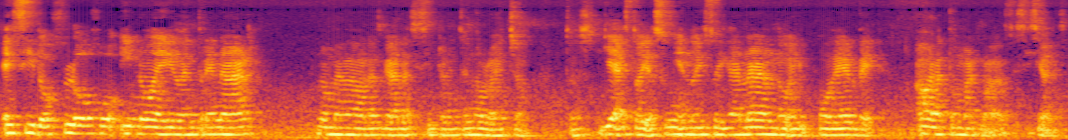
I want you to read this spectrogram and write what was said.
he sido flojo y no he ido a entrenar, no me ha dado las ganas y simplemente no lo he hecho. Entonces, ya estoy asumiendo y estoy ganando el poder de ahora tomar nuevas decisiones.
